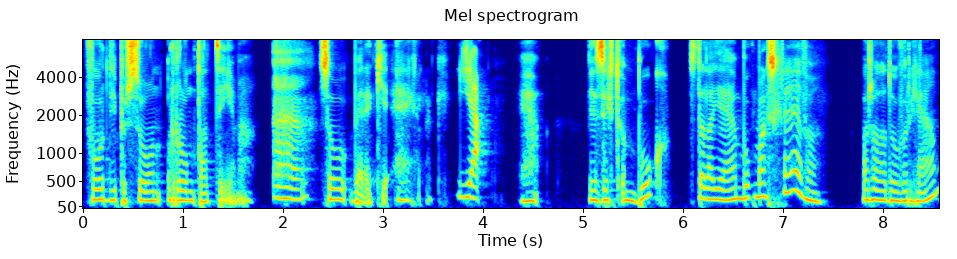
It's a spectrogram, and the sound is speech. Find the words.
voor die persoon rond dat thema. Zo werk je eigenlijk. Ja, Ja. Je zegt een boek. Stel dat jij een boek mag schrijven. Waar zal dat over gaan?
